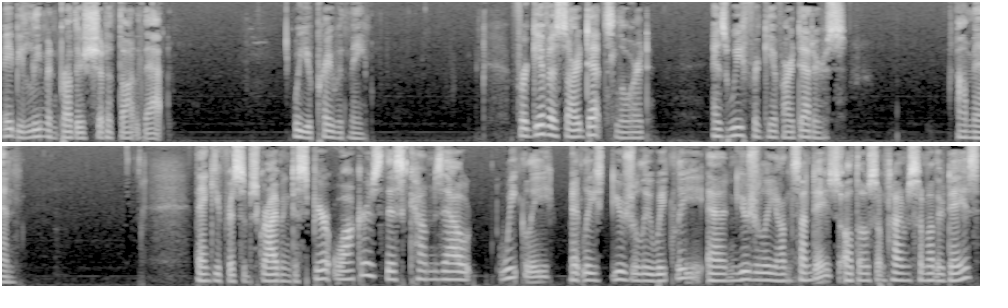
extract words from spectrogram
Maybe Lehman Brothers should have thought of that. Will you pray with me? Forgive us our debts, Lord, as we forgive our debtors. Amen. Thank you for subscribing to Spirit Walkers. This comes out weekly, at least usually weekly, and usually on Sundays, although sometimes some other days.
